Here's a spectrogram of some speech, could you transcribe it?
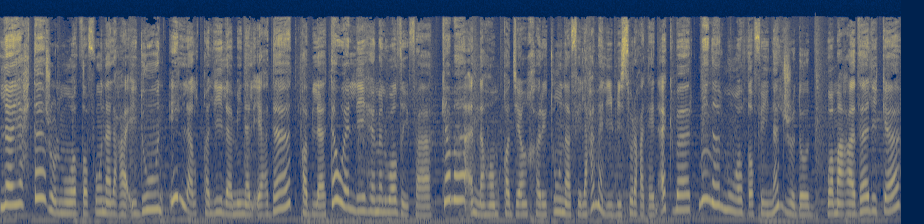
لا يحتاج الموظفون العائدون إلا القليل القليل من الإعداد قبل توليهم الوظيفة، كما أنهم قد ينخرطون في العمل بسرعة أكبر من الموظفين الجدد، ومع ذلك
